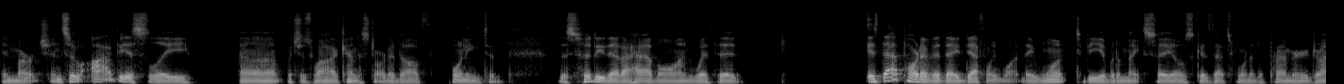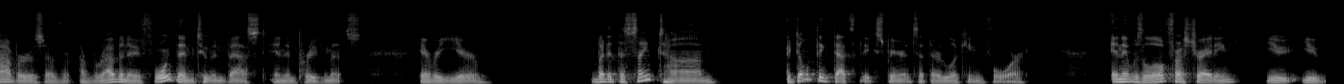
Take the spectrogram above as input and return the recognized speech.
in merch. And so obviously, uh, which is why I kind of started off pointing to this hoodie that I have on with it. is that part of it they definitely want. They want to be able to make sales because that's one of the primary drivers of, of revenue for them to invest in improvements every year. But at the same time, I don't think that's the experience that they're looking for. And it was a little frustrating. You you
